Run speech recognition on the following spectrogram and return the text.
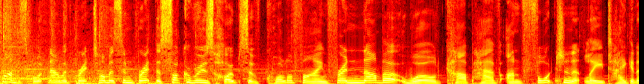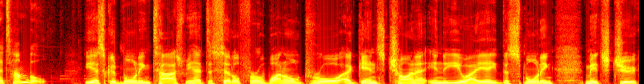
Time for sport now with Brett Thomas and Brett. The Socceroos' hopes of qualifying for another World Cup have unfortunately taken a tumble. Yes, good morning, Tash. We had to settle for a one-all draw against China in the UAE this morning. Mitch Duke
